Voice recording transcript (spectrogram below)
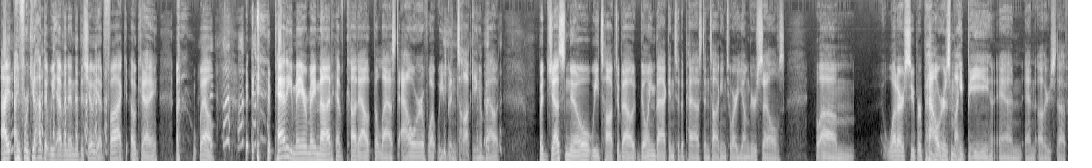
I I forgot that we haven't ended the show yet. Fuck. Okay. well, Pattie may or may not have cut out the last hour of what we've been talking about. But just know we talked about going back into the past and talking to our younger selves, um, what our superpowers might be, and and other stuff.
